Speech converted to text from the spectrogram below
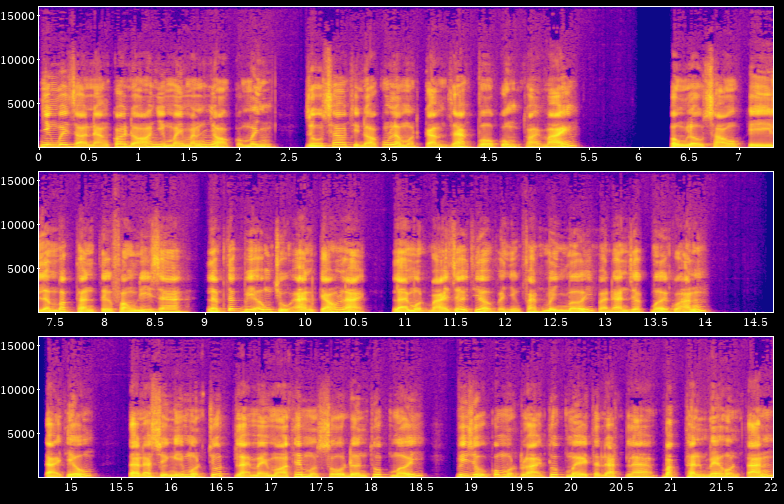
nhưng bây giờ nàng coi đó như may mắn nhỏ của mình, dù sao thì đó cũng là một cảm giác vô cùng thoải mái. Không lâu sau, khi Lâm Bắc Thần từ phòng đi ra, lập tức bị ông chủ An kéo lại, lại một bài giới thiệu về những phát minh mới và đan dược mới của hắn. Đại thiếu, ta đã suy nghĩ một chút, lại mày mò thêm một số đơn thuốc mới. Ví dụ có một loại thuốc mê ta đặt là Bắc Thần Mê Hồn Tán.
